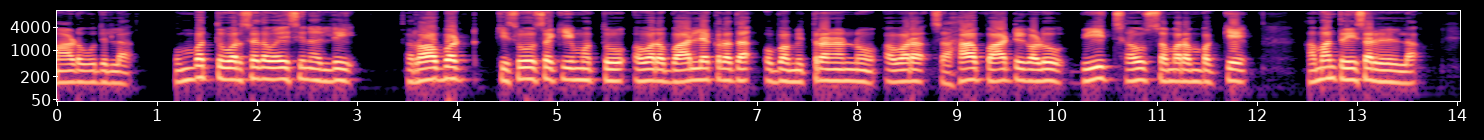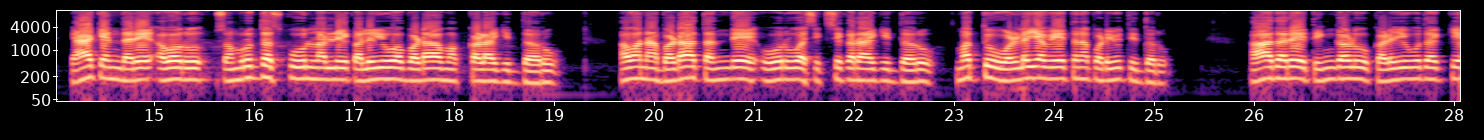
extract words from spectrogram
ಮಾಡುವುದಿಲ್ಲ. ಒಂಬತ್ತು ವರ್ಷದ ವಯಸ್ಸಿನಲ್ಲಿ ರಾಬರ್ಟ್ ಕಿಸೋಸಕಿ ಮತ್ತು ಅವರ ಬಾಲ್ಯಕಾಲದ ಒಬ್ಬ ಮಿತ್ರನನ್ನು ಅವರ ಸಹಪಾಠಿಗಳು ಬೀಚ್ ಹೌಸ್ ಸಮಾರಂಭಕ್ಕೆ ಆಮಂತ್ರಿಸಲಿಲ್ಲ. ಯಾಕೆಂದರೆ ಅವರು ಸಮೃದ್ಧ ಸ್ಕೂಲ್ನಲ್ಲಿ ಕಲಿಯುವ ಬಡ ಮಕ್ಕಳಾಗಿದ್ದರು. ಅವನ ಬಡ ತಂದೆ ಓರುವ ಶಿಕ್ಷಕರಾಗಿದ್ದರು ಮತ್ತು ಒಳ್ಳೆಯ ವೇತನ ಪಡೆಯುತ್ತಿದ್ದರು. ಆದರೆ ತಿಂಗಳು ಕಳೆಯುವುದಕ್ಕೆ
